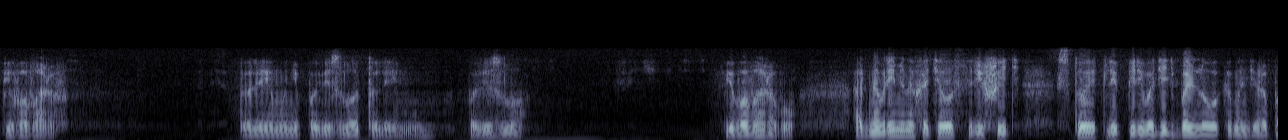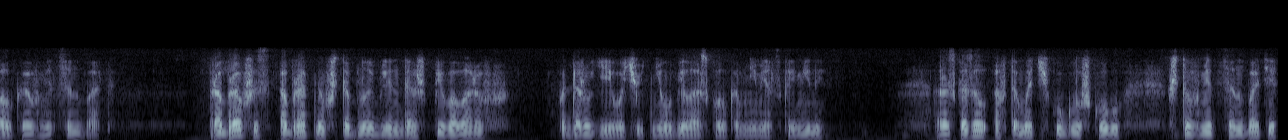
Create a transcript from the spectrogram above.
Пивоваров. То ли ему не повезло, то ли ему повезло. Пивоварову одновременно хотелось решить, стоит ли переводить больного командира полка в медсанбат. Пробравшись обратно в штабной блиндаж, Пивоваров по дороге его чуть не убило осколком немецкой мины, рассказал автоматчику Глушкову, что в медсанбате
